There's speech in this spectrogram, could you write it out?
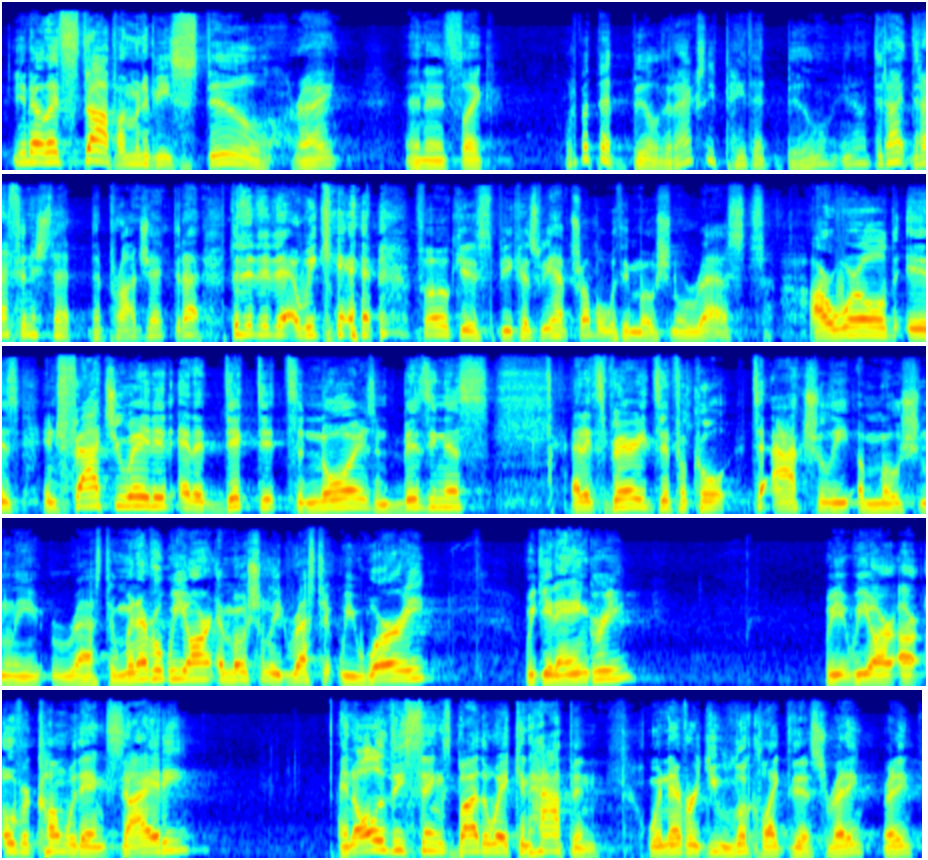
You know, let's stop. I'm going to be still, right? And then it's like, what about that bill? Did I actually pay that bill? You know, did I did I finish that that project? Did I? We can't focus because we have trouble with emotional rest. Our world is infatuated and addicted to noise and busyness and it's very difficult to actually emotionally rest. And whenever we aren't emotionally rested, we worry, we get angry, We, we are, are overcome with anxiety. And all of these things, by the way, can happen whenever you look like this. Ready? Ready?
